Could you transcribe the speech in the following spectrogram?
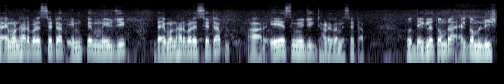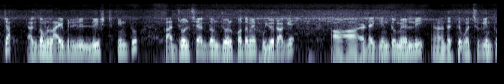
Diamond হারবারের set up MK music Diamond হারবারের সেট আপ আর এএস মিউজিক ঝাড়গ্রামের সেট আপ তো দেখলে তোমরা একদম লিস্টটা একদম লাইভ লিস্ট কিন্তু কাজ চলছে একদম জোর কদমে পুজোর আগে। আর এটাই কিন্তু মেনলি দেখতে পাচ্ছ কিন্তু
